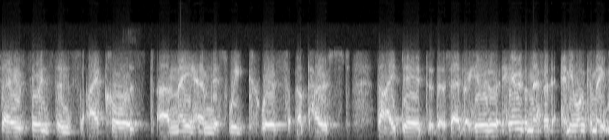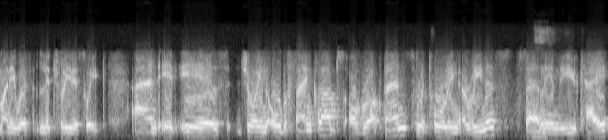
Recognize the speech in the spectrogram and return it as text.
So, for instance, I caused uh, mayhem this week with a post that I did that said, look, here is, a, here is a method anyone can make money with literally this week. And it is join all the fan clubs of rock bands who are touring arenas, certainly in the UK,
